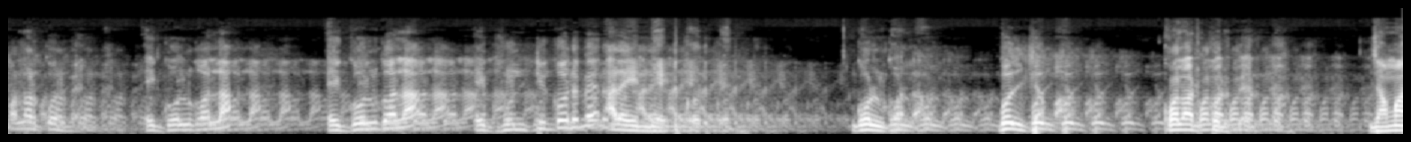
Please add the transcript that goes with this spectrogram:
কলার করবেন। এই গোল গলা, এই গোল গলা, এই ঘুমটি করবেন আর এই নেট করবেন। গোল গলা, গোল জামা। কলার করবেন। জামা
